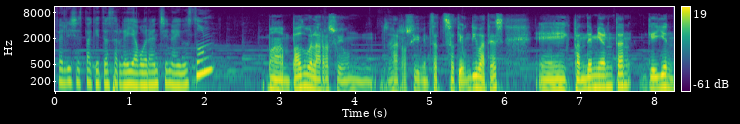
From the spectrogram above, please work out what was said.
Felix ez dakite zer gehiago erantzi nahi duzun, Ba, baduela arrazoi, un, arrazoi bintzat zati handi bat ez, e, pandemia honetan gehien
